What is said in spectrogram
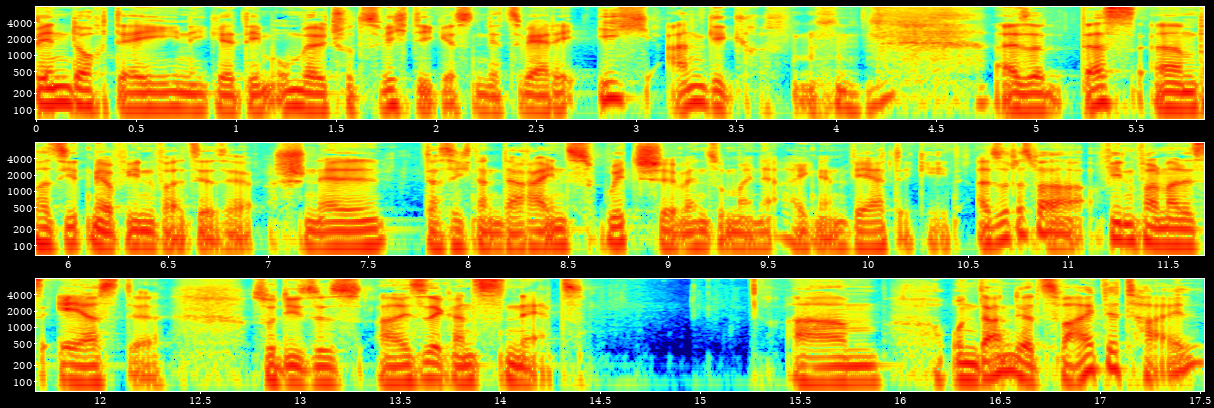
bin doch derjenige, dem Umweltschutz wichtig ist und jetzt werde ich angegriffen. Also das ähm, passiert mir auf jeden Fall sehr, sehr schnell, dass ich dann da rein switche, wenn es um meine eigenen Werte geht. Also das war auf jeden Fall mal das Erste. So dieses, ah, ist ja ganz nett. Ähm, und dann der zweite Teil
